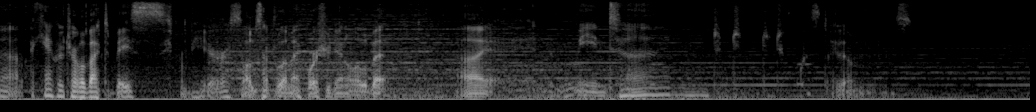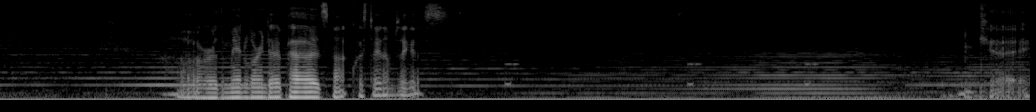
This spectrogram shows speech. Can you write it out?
Um, I can't quick travel back to base from here, so I'll just have to let my shoot in a little bit. Uh, in the meantime, quest items. Or the Mandalorian data pads, not quest items, I guess. Okay.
